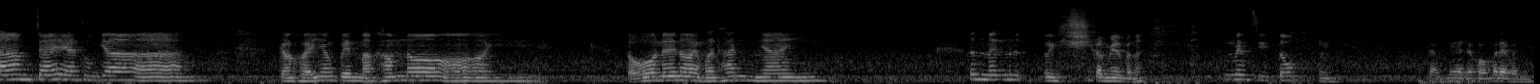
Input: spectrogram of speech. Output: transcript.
ตามใจทุกอย่างก็ข่อยยังเป็นมาคำน้อย น้อยๆบ่ทันใหญ่คันแม่นมันอุ้ยคันแม่นปะนะคันแม่นสิตกอุ้ยจำแม่เจ้าของบ่ได้บัดนี้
